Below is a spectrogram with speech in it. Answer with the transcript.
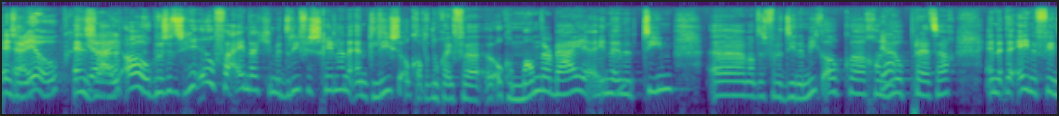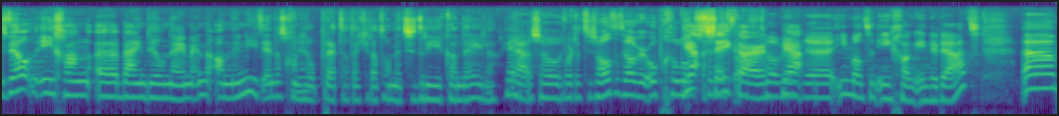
En zij ook. En Ja. zij ook. Dus het is heel fijn dat je met drie verschillende... en het liefst ook altijd nog even ook een man daarbij eh, in, in het team. Eh, want het is voor de dynamiek ook eh, gewoon Ja. heel prettig. En de ene vindt wel een ingang bij een deelnemer en de ander niet. En dat is gewoon Ja. heel prettig dat je dat dan met z'n drieën kan delen. Ja. zo wordt het dus altijd wel weer opgelost. Ja, zeker. altijd wel weer iemand een ingang, inderdaad. Ehm,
